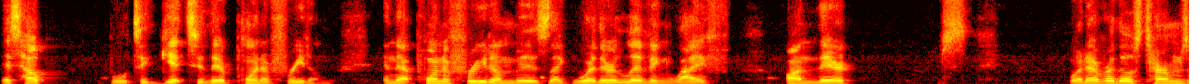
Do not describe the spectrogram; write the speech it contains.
is helpful to get to their point of freedom. And that point of freedom is like where they're living life on their terms. whatever those terms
